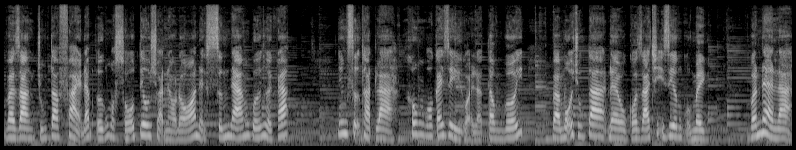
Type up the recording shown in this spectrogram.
và rằng chúng ta phải đáp ứng một số tiêu chuẩn nào đó để xứng đáng với người khác. Nhưng sự thật là không có cái gì gọi là tầm với và mỗi chúng ta đều có giá trị riêng của mình Vấn đề là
